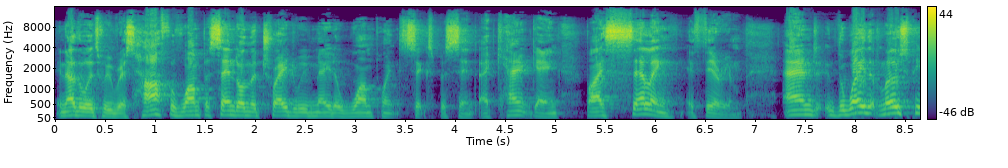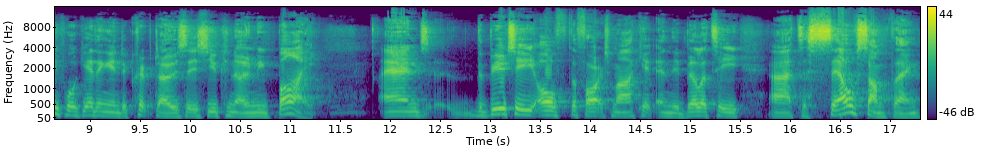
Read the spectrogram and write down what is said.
In other words, we risked half of 1% on the trade, we made a 1.6% account gain by selling Ethereum. And the way that most people are getting into cryptos is you can only buy. And the beauty of the Forex market and the ability uh, to sell something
